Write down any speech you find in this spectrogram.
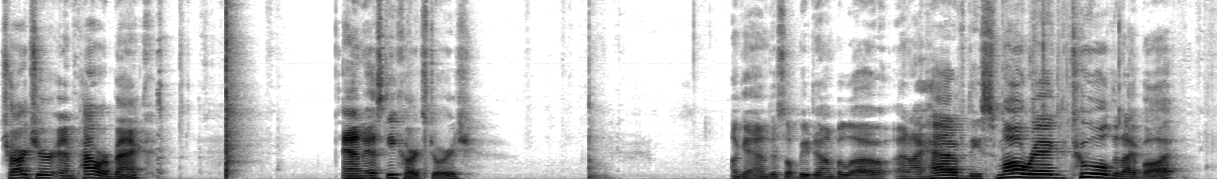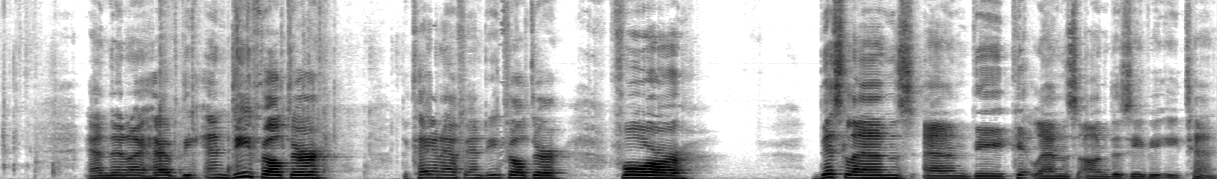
charger and power bank and SD card storage. Again, this will be down below. And I have the SmallRig tool that I bought. And then I have the ND filter, the K&F ND filter for this lens and the kit lens on the ZVE10.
